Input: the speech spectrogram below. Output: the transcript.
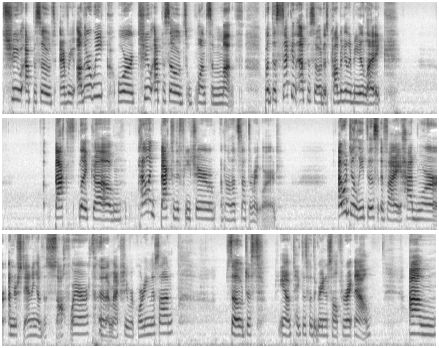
two episodes every other week or two episodes once a month. But the second episode is probably going to be like back like um kind of like back to the future. No, that's not the right word. I would delete this if I had more understanding of the software that I'm actually recording this on. So just, you know, take this with a grain of salt for right now. Um,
